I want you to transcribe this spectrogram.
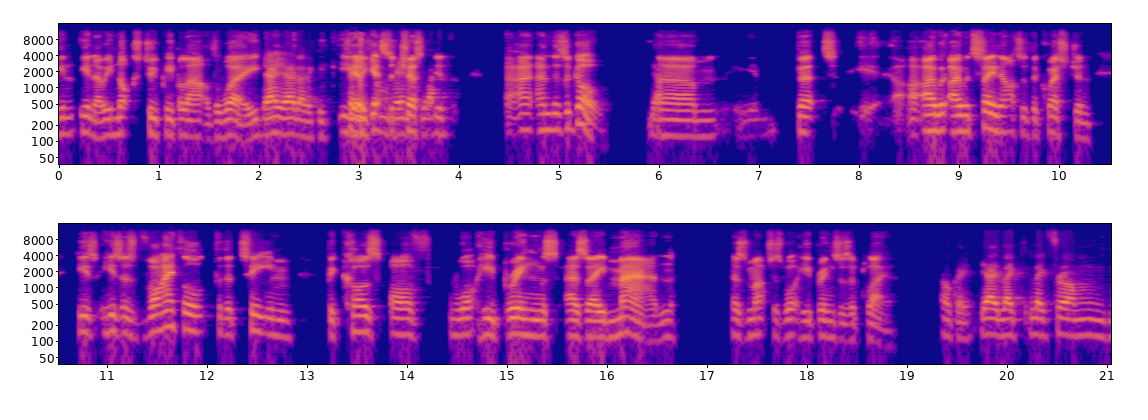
you, you know he knocks two people out of the way. yeah, yeah. Like He, you know, he gets games, chest yeah. in, and, there's a goal. Yeah. Um, but I, I would I would say the answer to the question he's he's as vital for the team because of what he brings as a man as much as what he brings as a player. Okay, yeah, like like from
